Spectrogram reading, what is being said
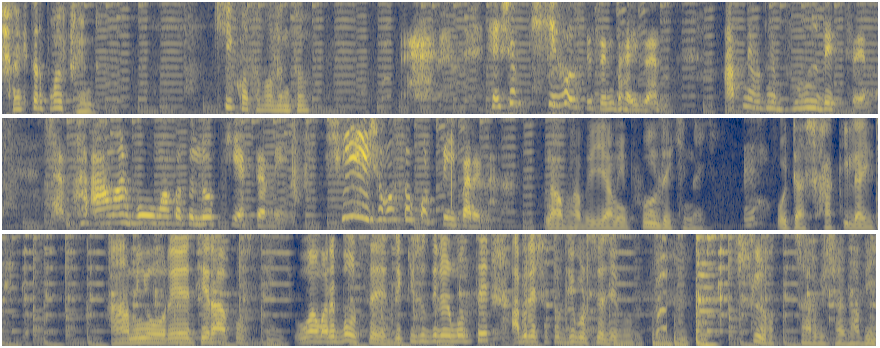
সে নাকি তার বয়ফ্রেন্ড কি কথা বলেন তো? এসব কি বলতেছেন ভাইজান? আপনি বোধহয় ভুল দেখছেন। আমার বৌমা কত লক্ষ্মী একটা মেয়ে সে এই সমস্ত করতেই পারে না। না ভাবি আমি ভুল দেখি নাই। হ্যাঁ? ওইটা শাকিলাই ছিল। আমি ওরে জেরা করছি। ও আমারে বলছে যে কিছুদিনের মধ্যে আবিরের সাথে ডিভোর্স হয়ে যাব। কি লজ্জার বিষয় ভাবি।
